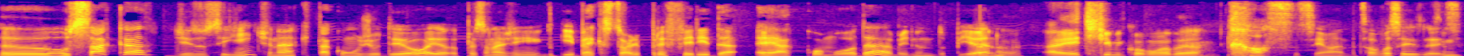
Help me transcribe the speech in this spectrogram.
Uh, o Saka diz o seguinte, né? Que tá com um judeu, a personagem e backstory preferida é a Komoda, a menina do piano. A Eti me incomoda. Nossa senhora, só vocês dois.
